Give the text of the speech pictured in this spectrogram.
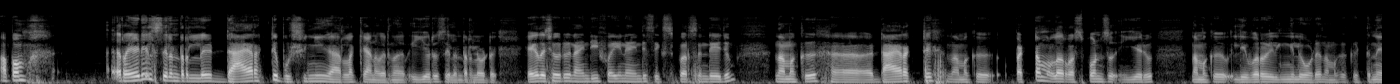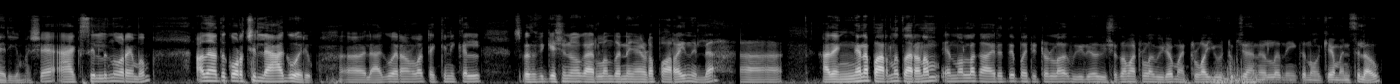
അപ്പം റേഡിയൽ സിലിണ്ടറിൽ ഡയറക്റ്റ് പുഷിങ് കാറിലൊക്കെയാണ് വരുന്നത് ഈ ഒരു സിലിണ്ടറിലോട്ട്. ഏകദേശം ഒരു നയന്റി ഫൈവ് നയന്റി സിക്സ് പെർസെന്റേജും നമുക്ക് ഡയറക്റ്റ് നമുക്ക് പെട്ടെന്നുള്ള റെസ്പോൺസ് ഈ ഒരു നമുക്ക് ലിവറിങ്ങിലൂടെ നമുക്ക് കിട്ടുന്നതായിരിക്കും. പക്ഷേ ആക്സിൽ എന്ന് പറയുമ്പം അതിനകത്ത് കുറച്ച് ലാഗ് വരും. ലാഗ് വരാനുള്ള ടെക്നിക്കൽ സ്പെസിഫിക്കേഷനോ കാരണം തന്നെ ഞാൻ ഇവിടെ പറയുന്നില്ല. അതെങ്ങനെ പറഞ്ഞു തരണം എന്നുള്ള കാര്യത്തെ പറ്റിയിട്ടുള്ള വീഡിയോ വിശദമായിട്ടുള്ള വീഡിയോ മറ്റുള്ള യൂട്യൂബ് ചാനലുകളിൽ നിങ്ങൾക്ക് നോക്കിയാൽ മനസ്സിലാവും.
